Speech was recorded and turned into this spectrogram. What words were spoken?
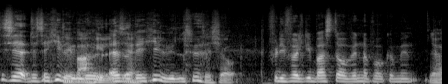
det ser, det ser helt Det er vildt ud, helt- altså ja. det er helt vildt, det er sjovt. fordi folk de bare står og venter på at komme ind. Ja.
